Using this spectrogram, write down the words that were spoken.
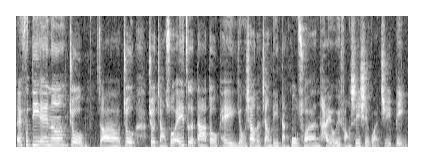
FDA 呢，就呃就就讲说，哎，这个大豆可以有效的降低胆固醇，还有预防心血管疾病。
